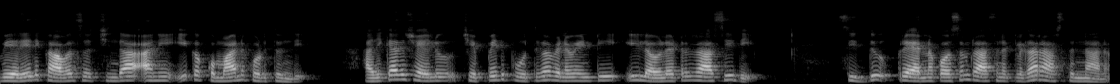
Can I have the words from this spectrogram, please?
వేరేది కావాల్సి వచ్చిందా? అని ఇక కుమార్ని కొడుతుంది. అది కాదు శైలు చెప్పేది పూర్తిగా వినవేంటి? ఈ లవ్ లెటర్ రాసేది? సిద్ధు ప్రేరణ కోసం రాసినట్లుగా రాస్తున్నాను.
